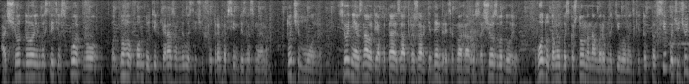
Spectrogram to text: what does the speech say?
А щодо інвестицій в спорт, ну одного фонду тільки разом не вистачить. Тут треба всім бізнесменам. Хто чим може. Сьогодні я знав, я питаю завтра жаркий день 32 градуси. Що з водою? Воду дали безкоштовно нам виробники Волинські. Тобто всі по чуть-чуть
